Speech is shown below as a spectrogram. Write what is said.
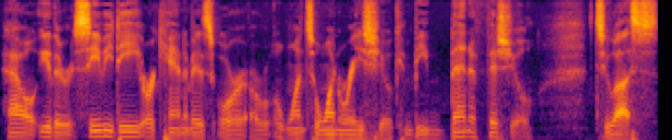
how either CBD or cannabis or a one to one ratio can be beneficial to us,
